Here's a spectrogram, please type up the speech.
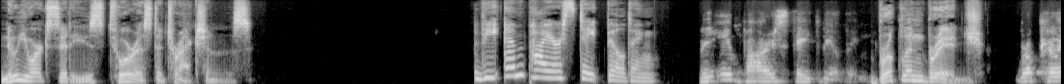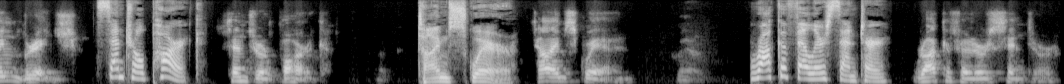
New York City's tourist attractions. The Empire State Building. The Empire State Building, Brooklyn Bridge, Brooklyn Bridge, Central Park. Central Park, Times Square, Times Square, Well, Rockefeller Center. Rockefeller Center,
